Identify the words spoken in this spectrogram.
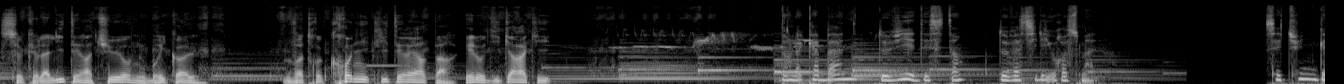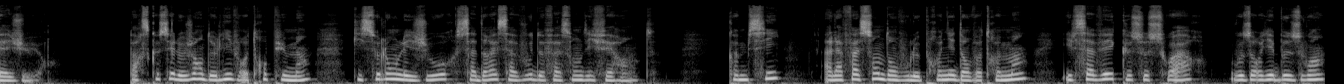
ce que la littérature nous bricole. Votre chronique littéraire par Elodie Karaki. Dans la cabane de vie et destin de Vassili Grossman. C'est une gageure. Parce que c'est le genre de livre trop humain qui, selon les jours, s'adresse à vous de façon différente. Comme si, à la façon dont vous le preniez dans votre main, il savait que ce soir, vous auriez besoin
